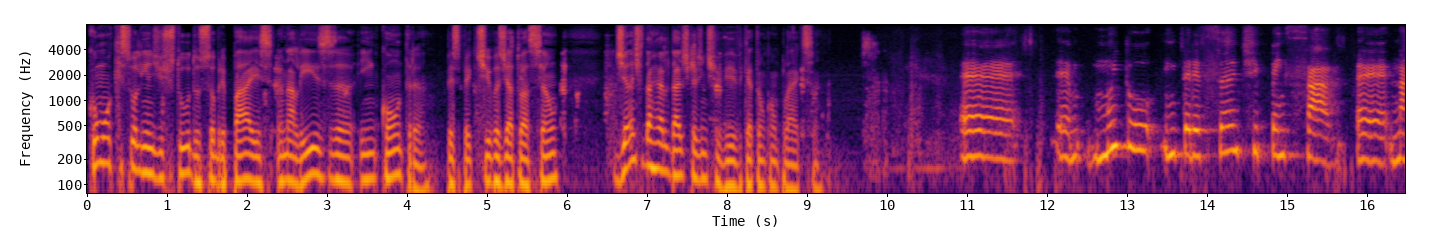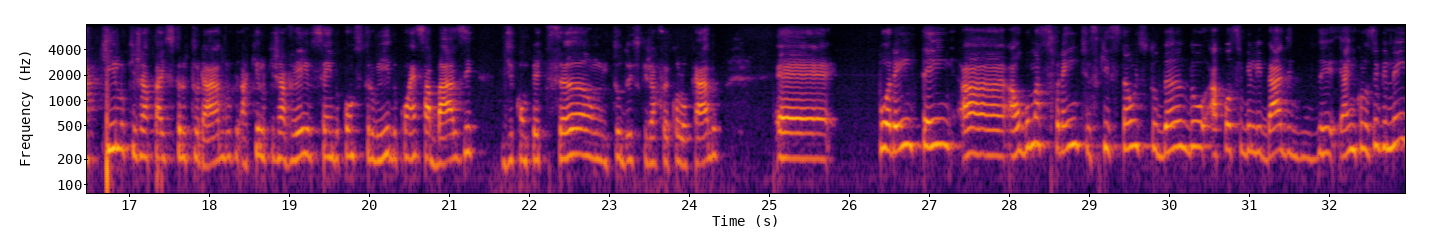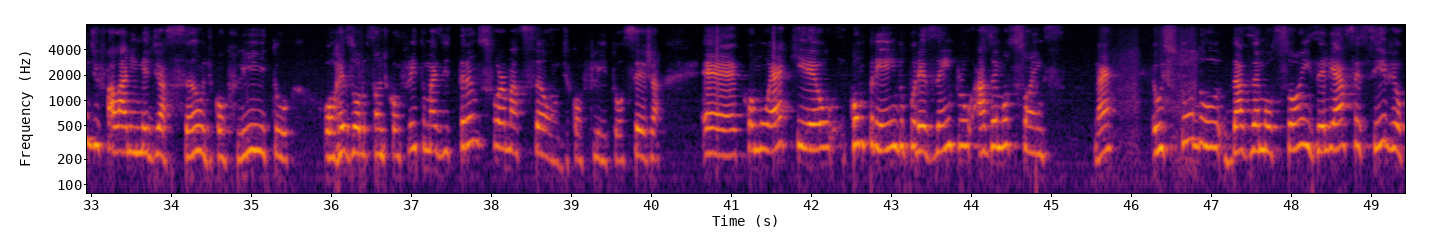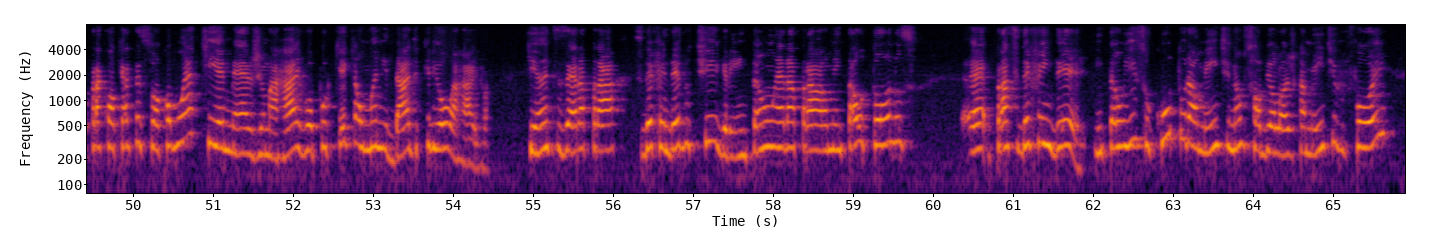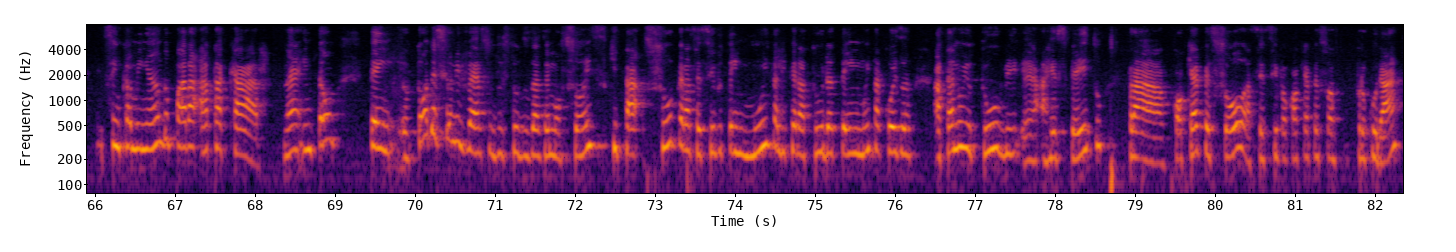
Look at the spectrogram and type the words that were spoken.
Como que sua linha de estudo sobre paz analisa e encontra perspectivas de atuação diante da realidade que a gente vive, que é tão complexa? É, é muito interessante pensar é, naquilo que já está estruturado, aquilo que já veio sendo construído com essa base de competição e tudo isso que já foi colocado. É, porém, tem ah, algumas frentes que estão estudando a possibilidade, de, inclusive nem de falar em mediação de conflito ou resolução de conflito, mas de transformação de conflito, ou seja, é, como é que eu compreendo, por exemplo, as emoções, né? O estudo das emoções ele é acessível para qualquer pessoa. Como é que emerge uma raiva ou por que, que a humanidade criou a raiva? Que antes era para se defender do tigre, então era para aumentar o tônus é, para se defender. Então, isso culturalmente, não só biologicamente, foi se encaminhando para atacar. Né? Então, tem todo esse universo dos estudos das emoções que está super acessível, tem muita literatura, tem muita coisa até no YouTube é, a respeito para qualquer pessoa, acessível a qualquer pessoa procurar.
